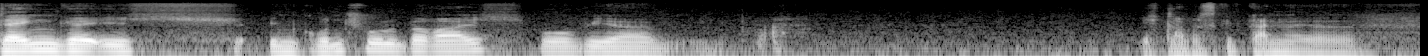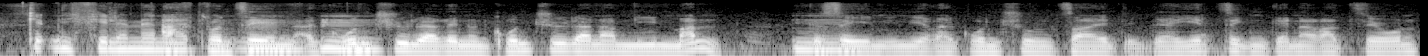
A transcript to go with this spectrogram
denke ich, im Grundschulbereich, wo wir, ich glaube, es gibt keine. Es gibt nicht viele Männer. Acht von zehn mm, Grundschülerinnen und Grundschülern haben nie einen Mann mhm. gesehen in ihrer Grundschulzeit in der jetzigen Generation.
